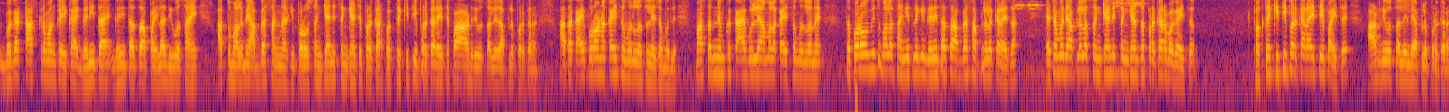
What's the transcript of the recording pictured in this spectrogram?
बघा टास्क क्रमांक एक आहे गणित आहे. गणिताचा पहिला दिवस आहे. आज तुम्हाला मी अभ्यास सांगणार की परवा संख्या आणि संख्याचे प्रकार फक्त किती प्रकार आहे ते पहा. आठ दिवस चालेल आपलं प्रकरण. आता काय पोरांना काही समजलं असेल याच्यामधले. मास्तर नेमकं काय बोलले आम्हाला काही समजलं नाही. तर परवा मी तुम्हाला सांगितलं की गणिताचा अभ्यास आपल्याला करायचा. याच्यामध्ये आपल्याला संख्या आणि संख्यांचा प्रकार बघायचं. फक्त किती प्रकार आहे ते पाहायचं आठ दिवस चाललेले आपलं प्रकरण.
